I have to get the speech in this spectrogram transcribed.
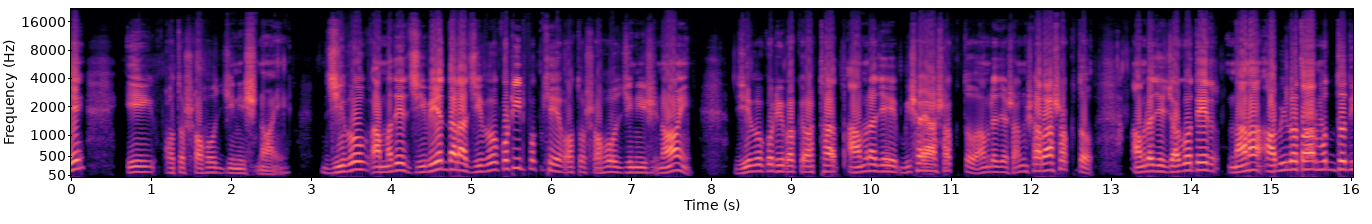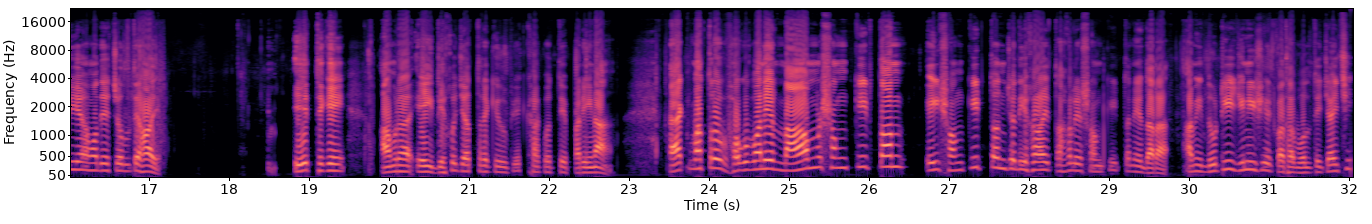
এই অত সহজ জিনিস নয়। জীব আমাদের জীবের দ্বারা জীবকোটির পক্ষে অত সহজ জিনিস নয়। জীবকোটির পক্ষে অর্থাৎ আমরা যে বিষয় আসক্ত আমরা যে সংসার আসক্ত আমরা যে জগতের নানা আবিলতার মধ্য দিয়ে আমাদের চলতে হয়, এর থেকে আমরা এই দেহযাত্রাকে উপেক্ষা করতে পারি না। একমাত্র ভগবানের নাম সংকীর্তন এই সংকীর্তন যদি হয়, তাহলে সংকীর্তনের দ্বারা আমি দুটি জিনিসের কথা বলতে চাইছি।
